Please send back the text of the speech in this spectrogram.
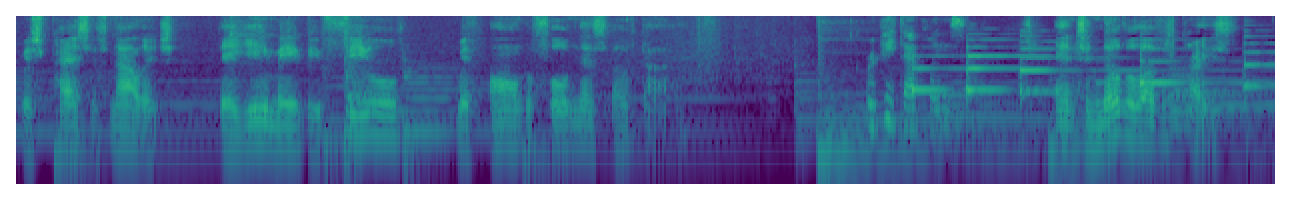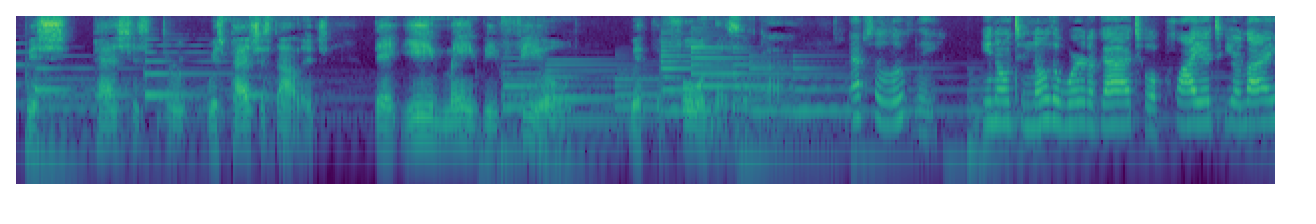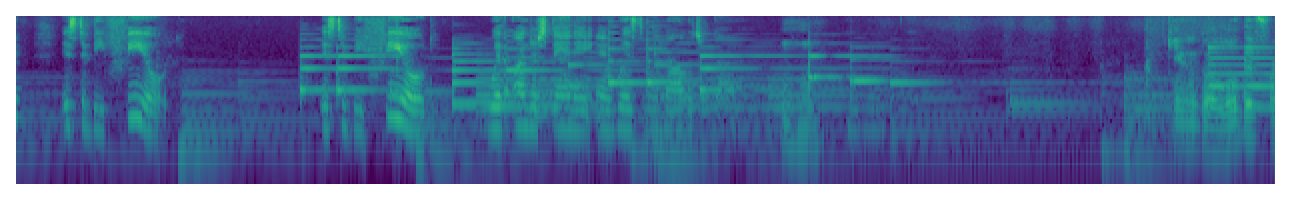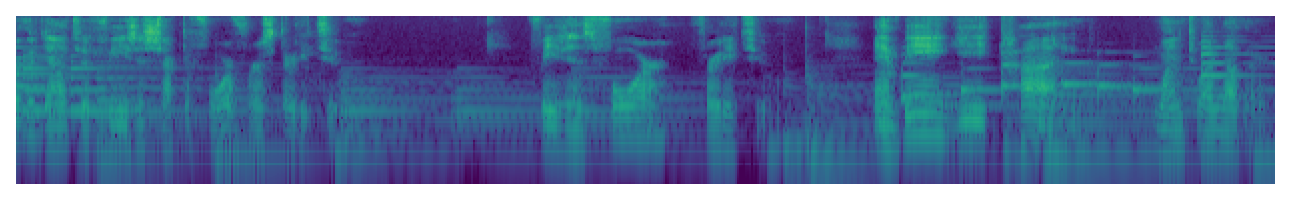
which passes knowledge, that ye may be filled with all the fullness of God. Repeat that, please. And to know the love of Christ, which passes through which passes knowledge, that ye may be filled with the fullness of God. Absolutely. You know, to know the word of God, to apply it to your life, is to be filled. Is to be filled with understanding and wisdom and knowledge of God. Mm-hmm. Mhm. Okay, we're gonna go a little bit further down to Ephesians chapter 4, verse 32. Ephesians 4 32. And be ye kind one to another,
